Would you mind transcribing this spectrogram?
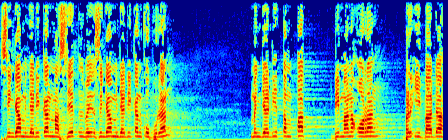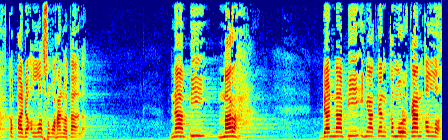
Sehingga menjadikan masjid sehingga menjadikan kuburan menjadi tempat di mana orang beribadah kepada Allah Subhanahu wa taala. Nabi marah dan Nabi ingatkan kemurkaan Allah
